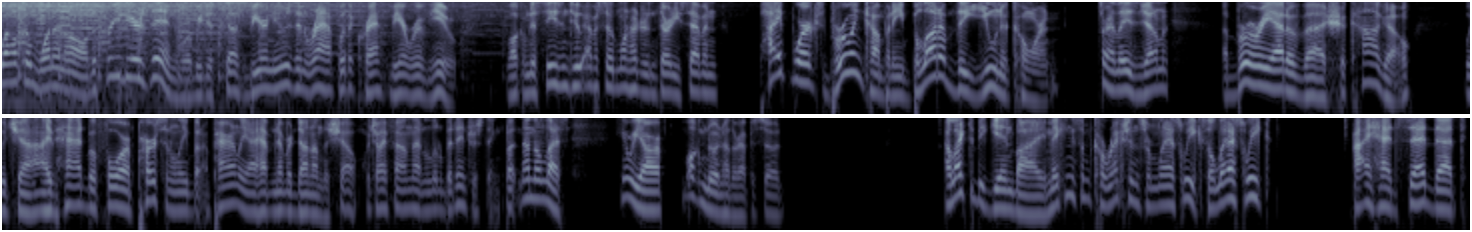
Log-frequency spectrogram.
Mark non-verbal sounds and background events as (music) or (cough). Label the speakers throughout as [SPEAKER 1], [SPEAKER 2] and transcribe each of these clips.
[SPEAKER 1] Welcome one and all to Three Beers In, where we discuss beer news and rap with a craft beer review. Welcome to Season 2, Episode 137 Pipeworks Brewing Company, Blood of the Unicorn. That's right, ladies and gentlemen, a brewery out of uh, Chicago, which uh, I've had before personally, but apparently I have never done on the show, which I found that a little bit interesting. But nonetheless, here we are. Welcome to another episode. I'd like to begin by making some corrections from last week. So last week, I had said that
